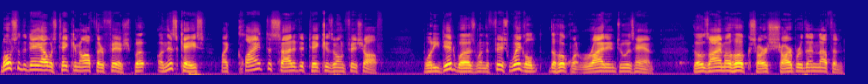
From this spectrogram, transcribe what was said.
Most of the day I was taking off their fish, but in this case, my client decided to take his own fish off. What he did was, when the fish wiggled, the hook went right into his hand. Those IMA hooks are sharper than nothing.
